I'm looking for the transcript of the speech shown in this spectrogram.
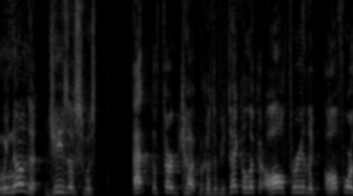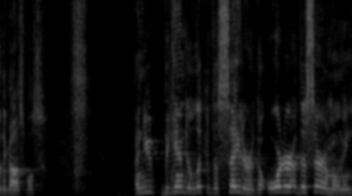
And we know that Jesus was at the third cup because if you take a look at all three of the all four of the gospels, and you begin to look at the Seder, the order of the ceremony,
